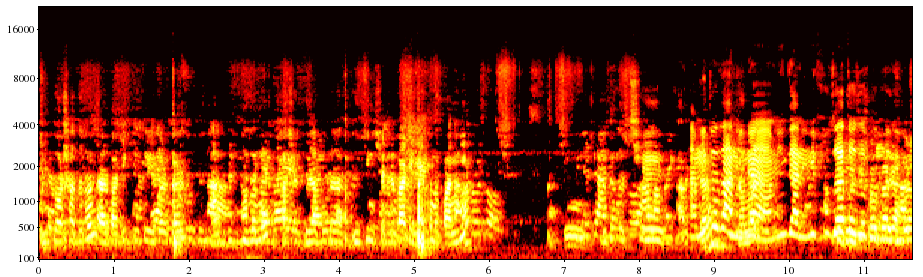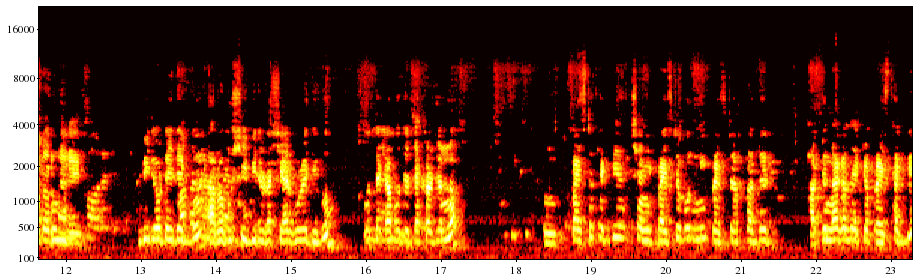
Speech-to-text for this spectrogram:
কিন্তু অসাধারণ। আর বাটিক কিন্তু এবারকার আপডেট ডিজাইনের আশা করি আপনারা দুই তিন শেডের বাটিক এখনও পাননি। তো হচ্ছে আমি তো জানি না আমি জানি পূজা তো যে বলতে দিব সরকারের। ভিডিওটাই দেখব। আর অবশ্যই ভিডিওটা শেয়ার করে দিব প্রত্যেক আপনাদের দেখার জন্য। প্রাইসটা থাকবে, হচ্ছে আমি প্রাইসটা বলিনি প্রাইসটা আপনাদের হাতের নাগালে একটা প্রাইস থাকবে।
